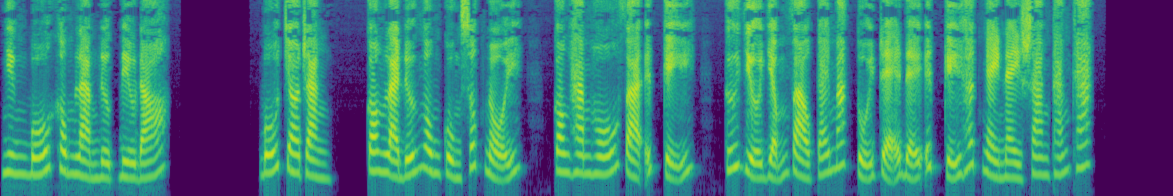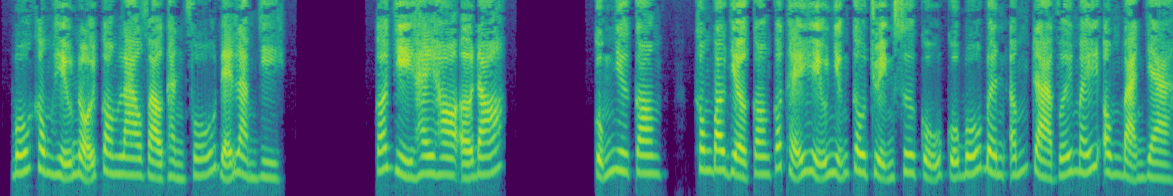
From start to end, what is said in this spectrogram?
Nhưng bố không làm được điều đó. Bố cho rằng, con là đứa ngông cuồng sốc nổi, con ham hố và ích kỷ, cứ dựa dẫm vào cái mắt tuổi trẻ để ích kỷ hết ngày này sang tháng khác. Bố không hiểu nổi con lao vào thành phố để làm gì. Có gì hay ho ở đó. Cũng như con, không bao giờ con có thể hiểu những câu chuyện xưa cũ của bố bên ấm trà với mấy ông bạn già,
